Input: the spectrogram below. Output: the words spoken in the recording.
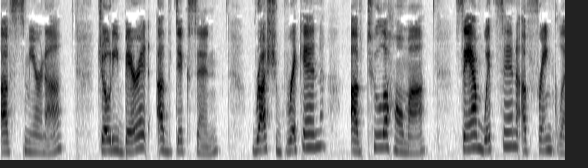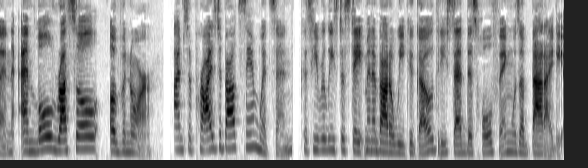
of Smyrna, Jody Barrett of Dickson, Rush Bricken of Tullahoma, Sam Whitson of Franklin, and Lowell Russell of Vonore. I'm surprised about Sam Whitson because he released a statement about a week ago that he said this whole thing was a bad idea.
